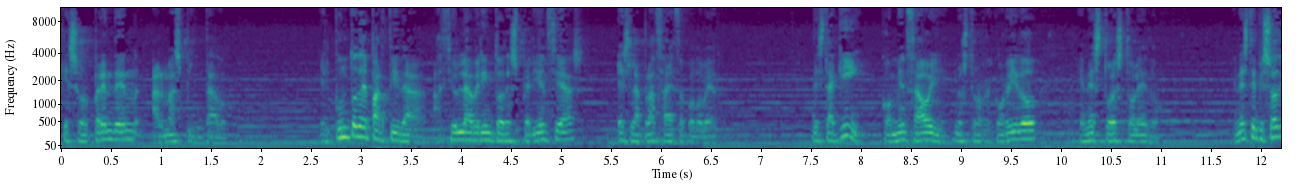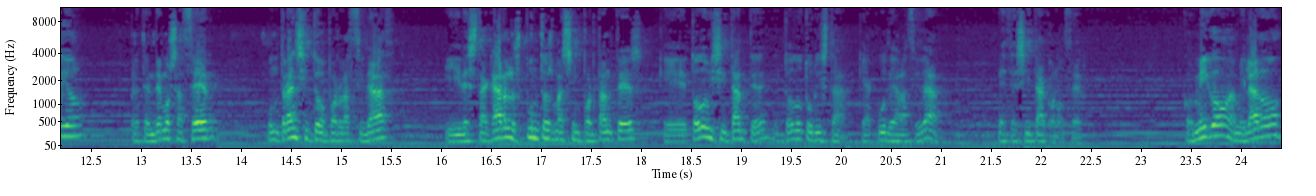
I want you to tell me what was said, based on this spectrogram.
que sorprenden al más pintado. El punto de partida hacia un laberinto de experiencias es la plaza de Zocodover. Desde aquí comienza hoy nuestro recorrido en Esto es Toledo. En este episodio pretendemos hacer un tránsito por la ciudad y destacar los puntos más importantes que todo visitante y todo turista que acude a la ciudad necesita conocer. Conmigo, a mi lado,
